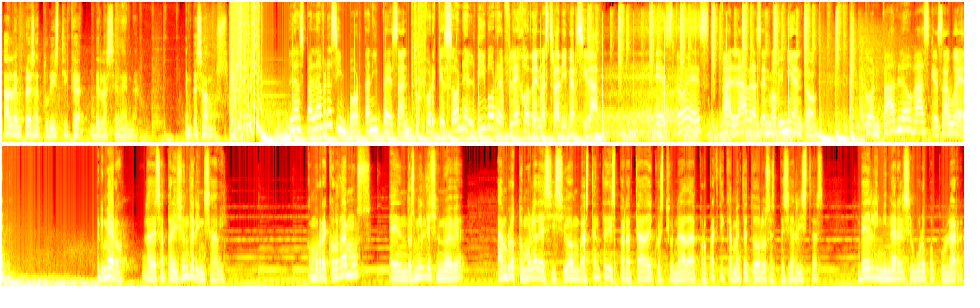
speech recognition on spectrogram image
a la empresa turística de la Sedena. Empezamos. Las palabras importan y pesan porque son el vivo reflejo de nuestra diversidad. Esto es Palabras en Movimiento con Pablo Vázquez Agüed. Primero, la desaparición del INSABI. Como recordamos, en 2019, AMLO tomó la decisión bastante disparatada y cuestionada por prácticamente todos los especialistas de eliminar el seguro popular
